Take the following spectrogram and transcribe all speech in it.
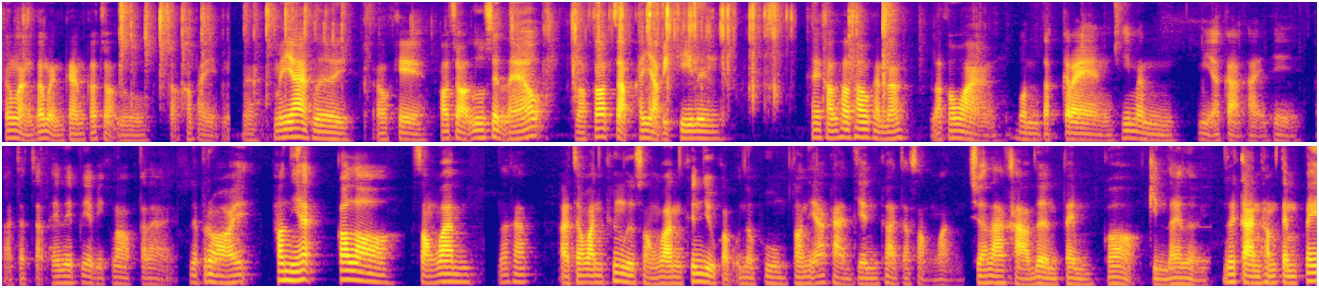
ข้างหลังก็เหมือนกันก็เจาะรูเจาะเข้าไปอย่างนี้นะไม่ยากเลยโอเค พอเจาะรูเสร็จแล้ว เราก็จับขยับอีกทีนึง ให้เขาเท่า ๆกันเนาะแล้วก็วางบนตะแกรงที่มันมีอากาศถ่ายเท อาจจะจัดให้เรียบๆอีกรอบก็ได้ เรียบร้อยเท่านี้ก็รอ 2 วันนะครับอาจจะวันครึ่งหรือ 2 วันขึ้นอยู่กับอุณหภูมิ ตอนนี้อากาศเย็นก็อาจจะ 2 วัน เชื้อราขาวเดินเต็มก็กินได้เลย ด้วยการทำเต็มเป้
